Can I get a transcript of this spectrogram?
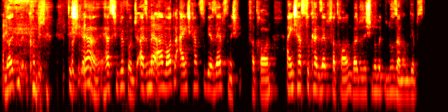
Leuten, dich, ja, herzlichen Glückwunsch. Also mit ja. anderen Worten, eigentlich kannst du dir selbst nicht vertrauen. Eigentlich hast du kein Selbstvertrauen, weil du dich nur mit Losern umgibst.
